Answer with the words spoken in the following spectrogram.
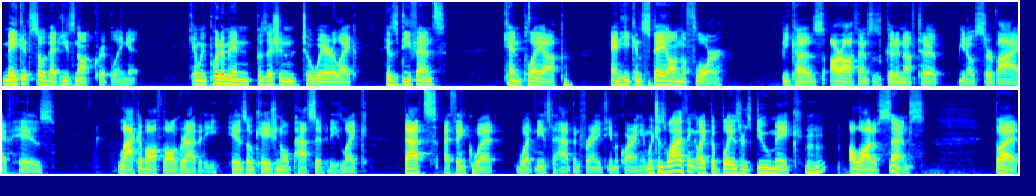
make it so that he's not crippling it? Can we put him in position to where like his defense can play up and he can stay on the floor because our offense is good enough to, you know, survive his lack of off-ball gravity, his occasional passivity. Like that's I think what what needs to happen for any team acquiring him, which is why I think like the Blazers do make mm-hmm. a lot of sense. But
